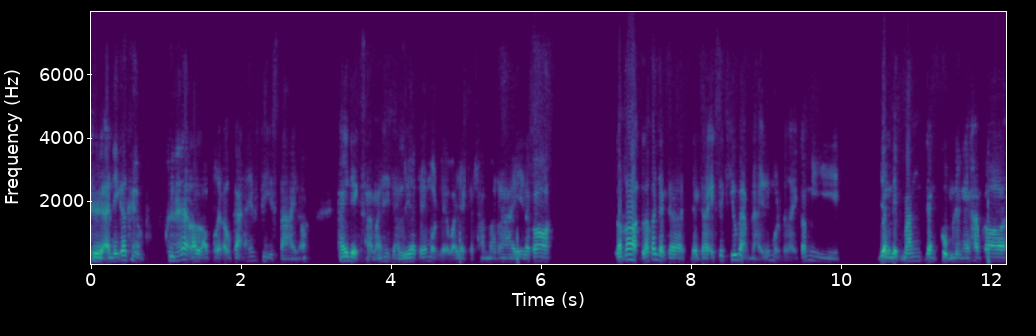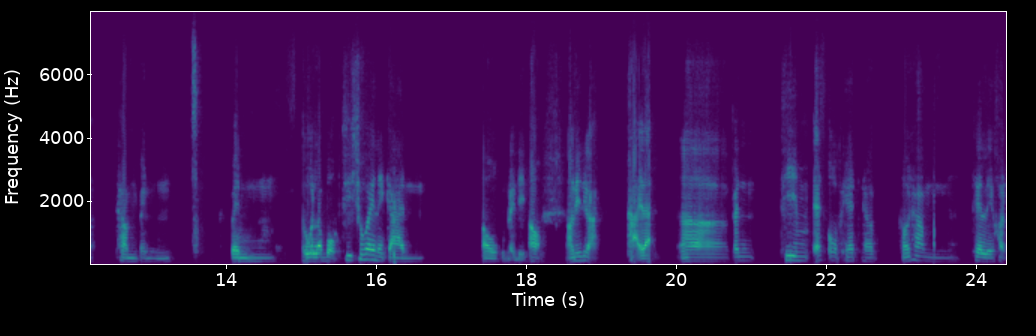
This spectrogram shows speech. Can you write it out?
คืออันนี้ก็คือคือเนื่องจากเราเราเปิดโอกาสให้ฟรีสไตล์เนาะให้เด็กสามารถที่จะเลือกได้หมดเลยว่าอยากจะทำอะไรแล้วก็ แล้วก็แล้วก็อยากจะอยากจะ execute แบบไหนได้หมดเลย ก็มีอย่างเด็กบางอย่างกลุ่มหนึ่งนะครับ ก็ทำเป็น เป็นตัวระบบที่ช่วยในการเอากลุ่มไหนดี เอาเอานี้ดีกว่า ขายละเอ่อเป็นทีม SO p e t ครับ เขาทำ telecon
